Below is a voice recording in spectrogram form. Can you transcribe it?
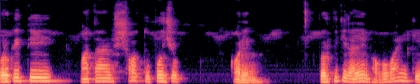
প্রকৃতি মাতার সৎ উপযোগ করেন। প্রকৃতি তাদের ভগবানকে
